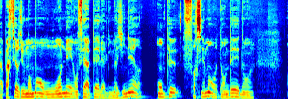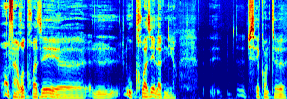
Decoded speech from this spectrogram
à partir du moment où on est, on fait appel à l'imaginaire, on peut forcément retomber dans enfin recroiser euh, ou croiser l'avenir. Tu sais, quand euh,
